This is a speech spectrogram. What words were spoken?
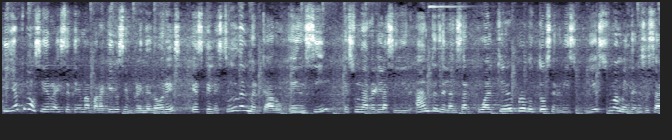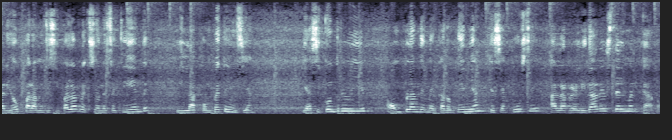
Y ya como cierra este tema para aquellos emprendedores, es que el estudio del mercado en sí es una regla a seguir antes de lanzar cualquier producto o servicio y es sumamente necesario para anticipar las reacciones del cliente y la competencia y así contribuir a un plan de mercadotecnia que se ajuste a las realidades del mercado.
